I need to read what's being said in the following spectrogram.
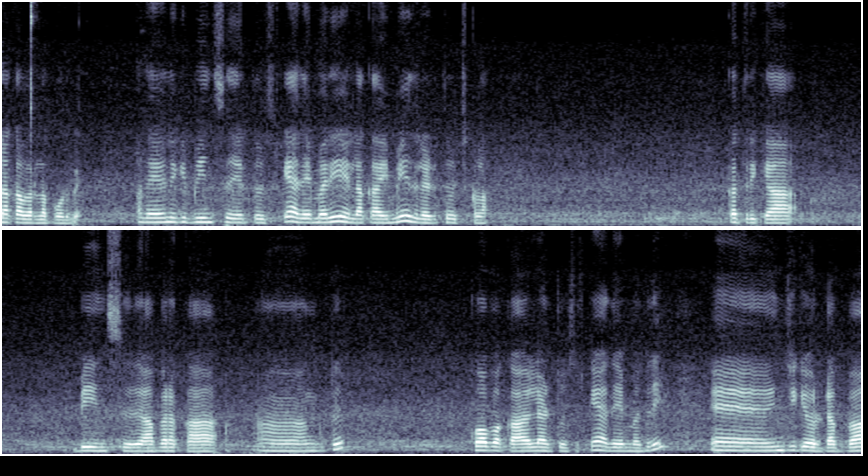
நான் கவரில் போடுவேன். அதே இன்றைக்கி பீன்ஸு எடுத்து வச்சுருக்கேன். அதே மாதிரி எல்லா காயுமே இதில் எடுத்து வச்சுக்கலாம். கத்திரிக்காய் பீன்ஸு அவரைக்காய் அங்கிட்டு கோவக்காய் எல்லாம் எடுத்து வச்சுருக்கேன். அதே மாதிரி இஞ்சிக்கு ஒரு டப்பா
